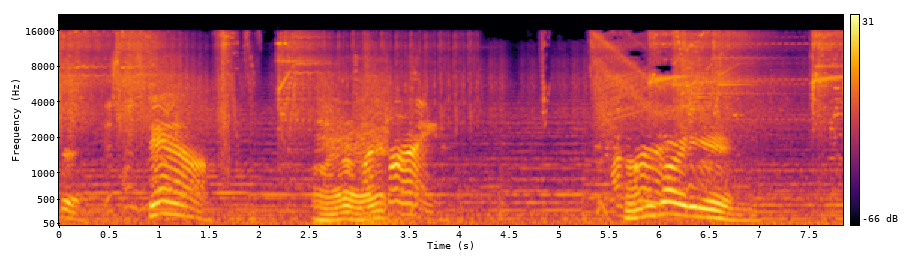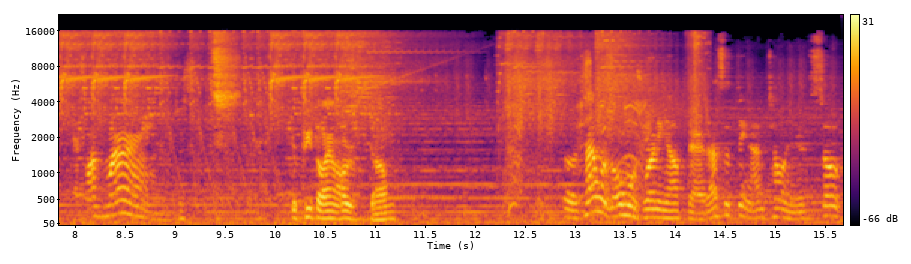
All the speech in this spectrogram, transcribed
Good. This one's Damn. Alright, I'm fine. This one's Come mine. Guardian. This one's mine. The line, I was dumb. So the time was almost running out there. That's the thing I'm telling you. It's so.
